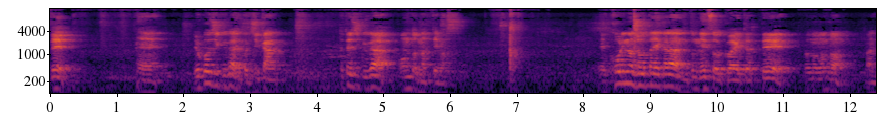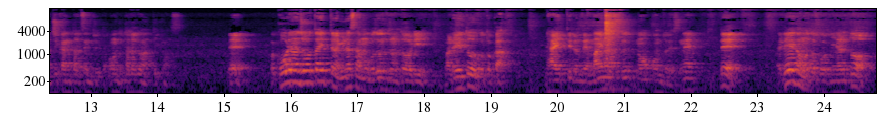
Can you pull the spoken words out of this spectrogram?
で、えー横軸が時間。縦軸が温度になっています。え氷の状態から熱を加えてやってどんどんどんどん、まあ、時間経つにつれて温度高くなっていきます。で氷の状態っていうのは皆さんもご存知の通り、まあ、冷凍庫とかに入ってるのでマイナスの温度ですね。で0度のところになると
